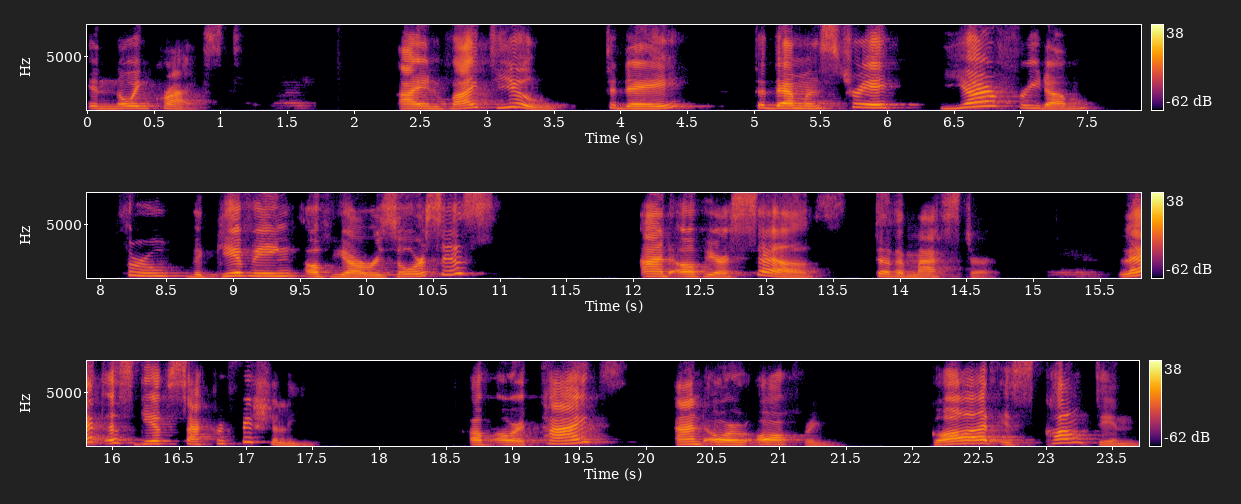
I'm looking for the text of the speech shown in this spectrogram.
in knowing Christ. I invite you today to demonstrate your freedom through the giving of your resources and of yourselves to the Master. Let us give sacrificially of our tithes and our offering. God is counting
